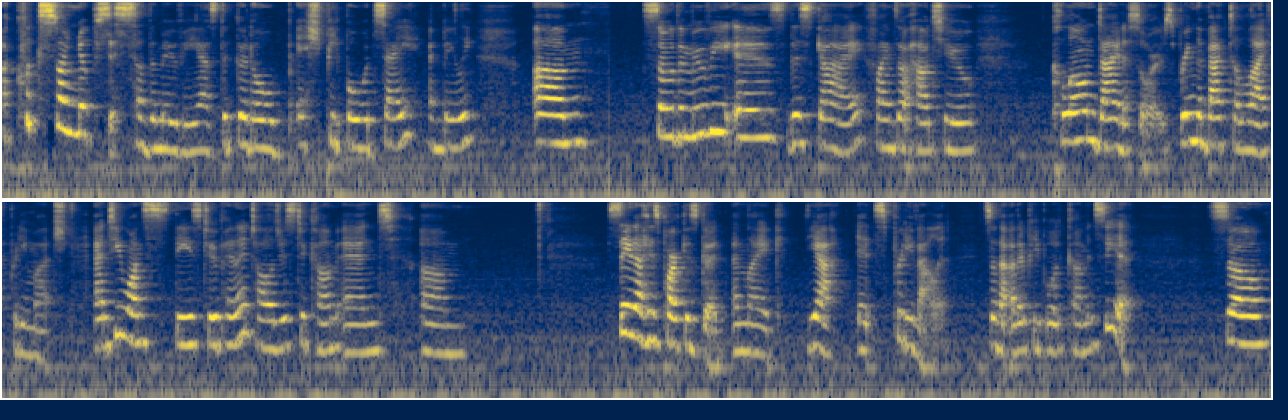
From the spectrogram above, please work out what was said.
A quick synopsis of the movie, as the good old ish people would say, and Bailey. Um, so the movie is this guy finds out how to clone dinosaurs, bring them back to life pretty much. And he wants these two paleontologists to come and um, say that his park is good and, like, yeah, it's pretty valid, so that other people would come and see it. So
